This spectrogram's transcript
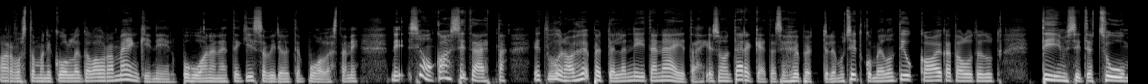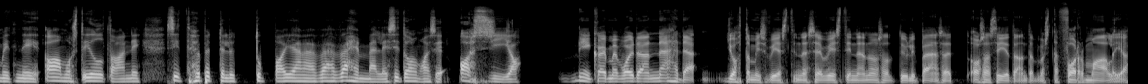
arvostamani kollega Laura Menki niin puhuu aina näiden kissavideoiden puolesta, niin, niin se on myös sitä, että, että voidaan höpötellä niitä näitä ja se on tärkeää se höpöttely. Mutta sitten kun meillä on tiukkaa aikataulutetut Teamsit ja Zoomit niin aamusta iltaan, niin sitten höpöttely tuppaa jäämään vähän vähemmälle. Sitten on vain se asia niin kai me voidaan nähdä johtamisviestinnässä ja viestinnän osalta ylipäänsä, että osa siitä on tämmöistä formaalia,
